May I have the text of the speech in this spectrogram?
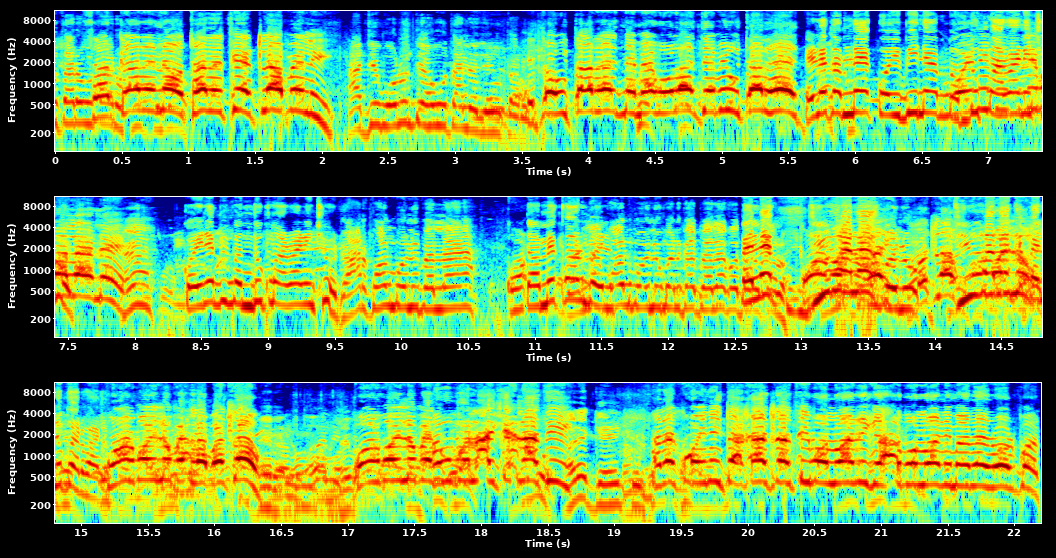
ઉતારો ઉતારો. સરકાર એને છે એટલે આપેલી. આ જે બોલું તે હું ઉતાર્યો જે ઉતારો એ તો ઉતારે જ ને મેં બોલા જે બી ઉતારે એટલે તમને કોઈ બી ને બંદૂક મારવાની છોડ. મળે કોઈને બી બંદૂક મારવાની છોડ. ગાર કોણ બોલ્યું પહેલા? તમે કોણ બોલ્યું? કોણ બોલ્યું? મને કઈ પહેલા કહો પહેલા જીવવાલા. જીવવાના પેલું કરવાનું. કોણ બોલ્યું પહેલા બતાવ. કોણ બોલ્યું પહેલા? હું બોલાય કે નથી? અને કોઈની તાકાત નથી બોલવાની ગાળ બોલવાની મારા રોડ પર.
